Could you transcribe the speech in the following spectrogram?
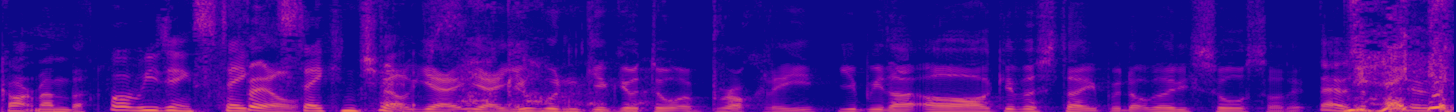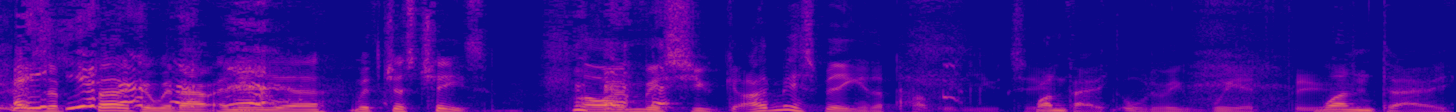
Can't remember. What were you doing? Steak, Phil, steak and chips. Phil, yeah, yeah. You wouldn't give your daughter broccoli. You'd be like, "Oh, I'll give her steak, but not with any sauce on it." No, it was a, it was, it was a Yeah. burger without any, uh, with just cheese. oh, I miss you. I miss being in a pub with you two. One day. ordering weird food. One day.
